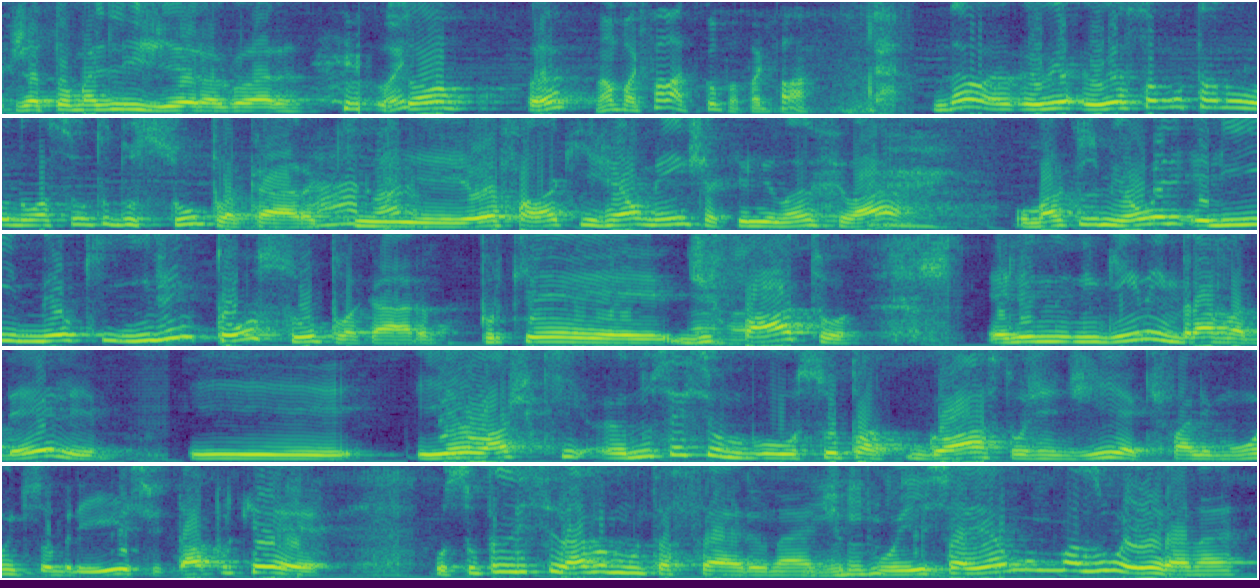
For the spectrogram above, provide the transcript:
já tô mais ligeiro agora. Oi? Só. Hã? Não, pode falar, desculpa, pode falar. Não, eu, eu ia, eu ia só voltar no, no assunto do Supla, cara, Ah, que claro. eu ia falar que realmente aquele lance lá, o Marcos Mion, ele, ele meio que inventou o Supla, cara, porque de fato ele ninguém lembrava dele e, e eu acho que eu não sei se o, o Supla gosta hoje em dia que fale muito sobre isso e tal, porque o Supla ele se leva muito a sério, né? Sim. Tipo, isso aí é uma zoeira, né?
